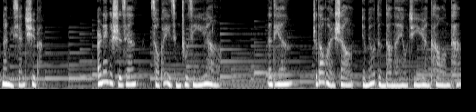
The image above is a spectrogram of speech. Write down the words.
那你先去吧。”而那个时间，小佩已经住进医院了。那天，直到晚上也没有等到男友去医院看望她，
